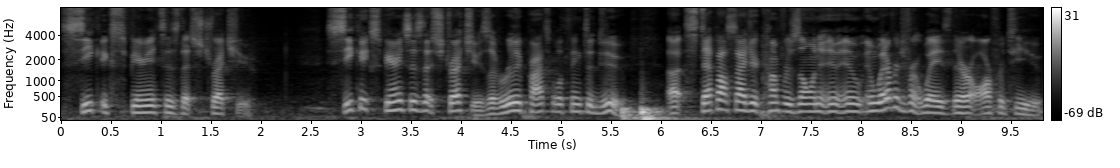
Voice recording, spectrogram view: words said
Seek experiences that stretch you. Seek experiences that stretch you is a really practical thing to do. Uh, step outside your comfort zone in, in, in, whatever different ways they are offered to you,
